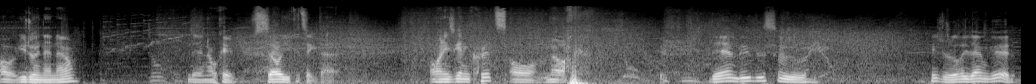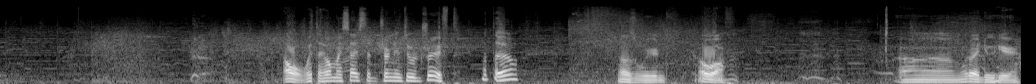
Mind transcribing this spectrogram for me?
Oh, you're doing that now? Then, okay, so you can take that. Oh, and he's getting crits? Oh, no. damn, dude, this fool. He's really damn good. Oh, what the hell? My side turned into a drift. What the hell? That was weird. Oh well. Um, what do I do here?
